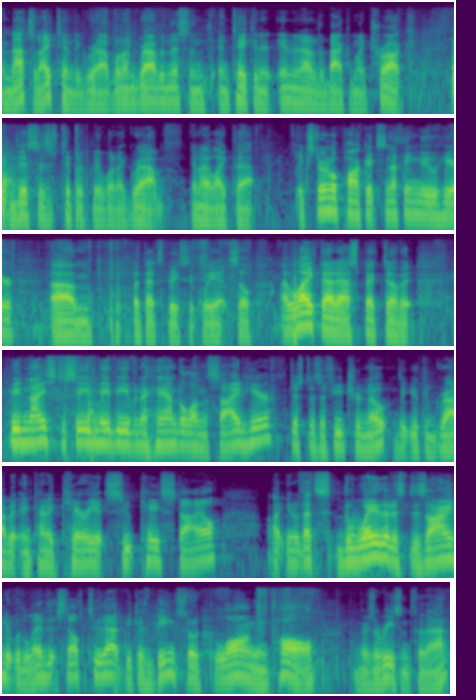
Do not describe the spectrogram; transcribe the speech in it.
And that's what I tend to grab. When I'm grabbing this and, and taking it in and out of the back of my truck, this is typically what I grab, and I like that. External pockets, nothing new here, um, but that's basically it. So I like that aspect of it. Be nice to see maybe even a handle on the side here, just as a future note that you could grab it and kind of carry it suitcase style. Uh, you know, that's the way that it's designed, it would lend itself to that because being so long and tall, and there's a reason for that,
